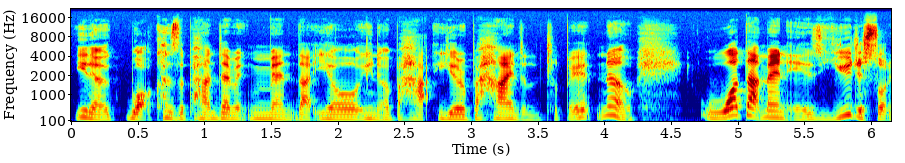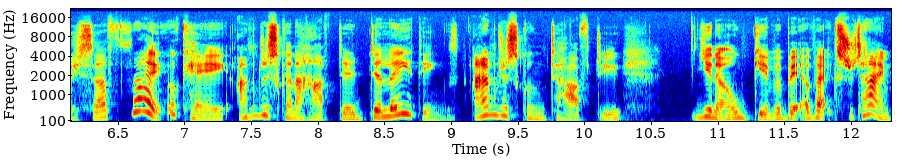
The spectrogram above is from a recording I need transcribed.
you know what because the pandemic meant that you're you know behind you're behind a little bit. No. What that meant is you just thought to yourself right okay i'm just gonna have to delay things. I'm just going to have to you know, give a bit of extra time.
